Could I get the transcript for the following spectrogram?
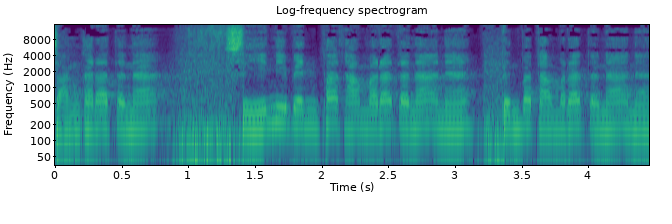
สังฆรัตนะศีลนี่เป็นพระธรรมรัตนะนะเป็นพระธรรมรัตนะนะ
